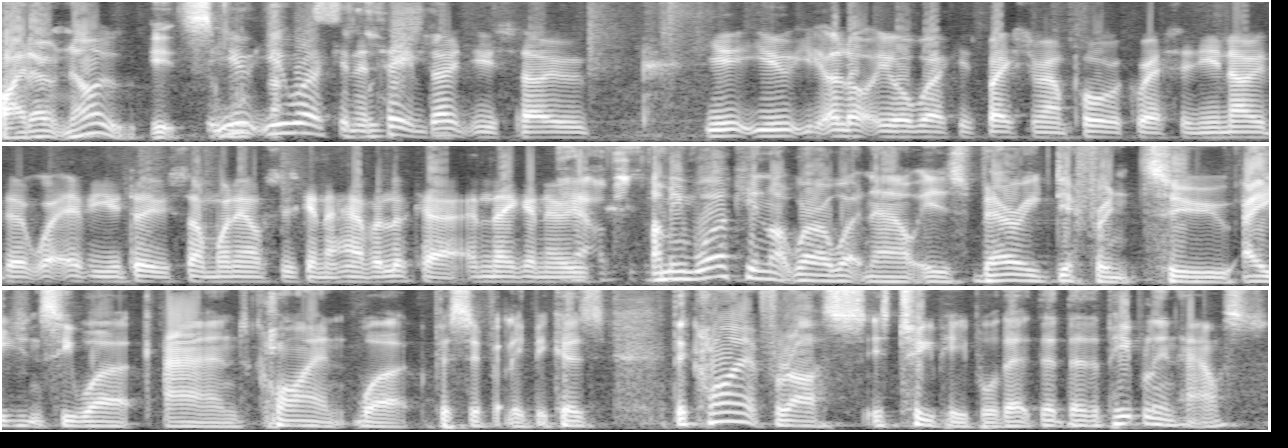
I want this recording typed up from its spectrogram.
I don't know. It's You you work in a team, don't you? So you, you a lot of your work is based around pull requests, and you know that whatever you do, someone else is going to have a look at, and they're going to. Yeah, I mean, working like where I work now is very different to agency work and client work specifically because the client for us is two people. They're, they're, they're the people in house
